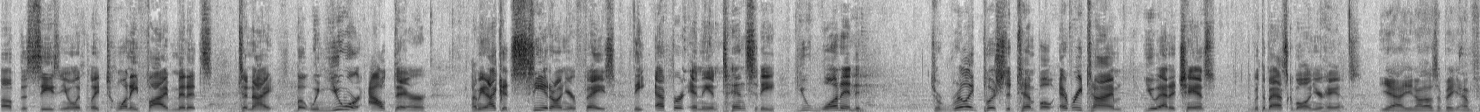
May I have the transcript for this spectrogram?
of the season. You only played 25 minutes tonight, but when you were out there, I mean, I could see it on your face the effort and the intensity. You wanted to really push the tempo every time you had a chance with the basketball in your hands. Yeah, you know, that was a big emph-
